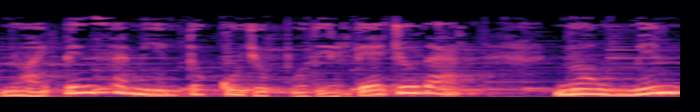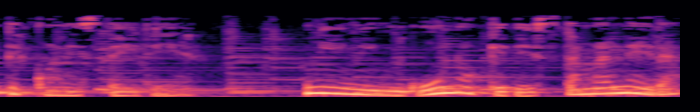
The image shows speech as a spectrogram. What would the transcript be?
No hay pensamiento cuyo poder de ayudar no aumente con esta idea, ni ninguno que de esta manera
